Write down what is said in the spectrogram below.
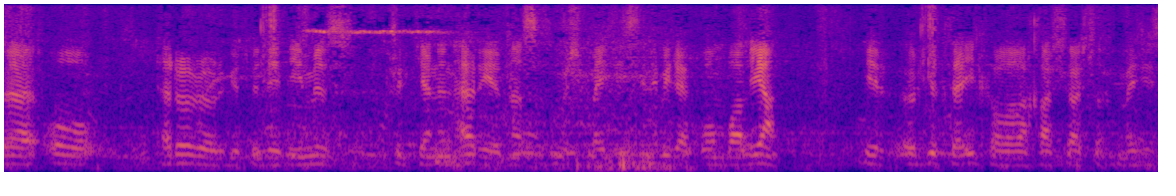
ve o terör örgütü dediğimiz Türkiye'nin her yerine sızmış meclisini bile bombalayan bir örgütle ilk olarak karşılaştık. Meclis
